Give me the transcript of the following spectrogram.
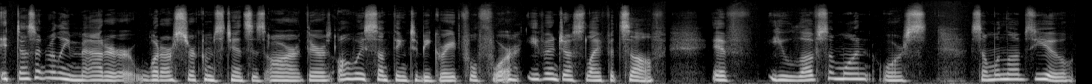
It doesn't really matter what our circumstances are. There's always something to be grateful for, even just life itself. If you love someone or someone loves you,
